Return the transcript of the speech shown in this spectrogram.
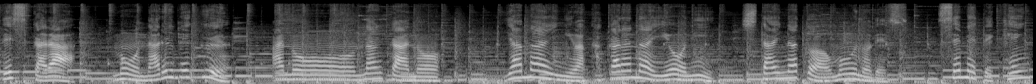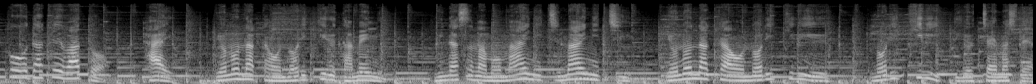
ですからもうなるべくあのー、なんかあの病にはかからないようにしたいなとは思うのです。せめて健康だけはと。はい。世の中を乗り切るために。皆様も毎日毎日世の中を乗り切り乗り切りって言っちゃいましたよ。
